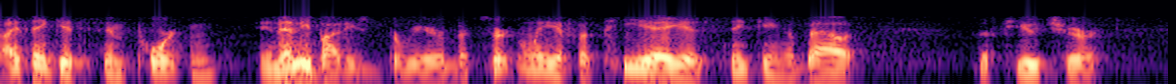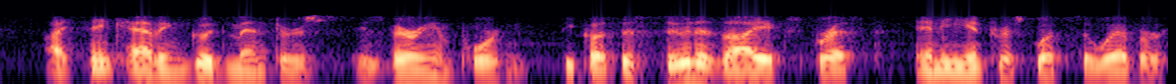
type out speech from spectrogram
I think it's important in anybody's career, but certainly if a PA is thinking about the future, I think having good mentors is very important because as soon as I expressed any interest whatsoever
